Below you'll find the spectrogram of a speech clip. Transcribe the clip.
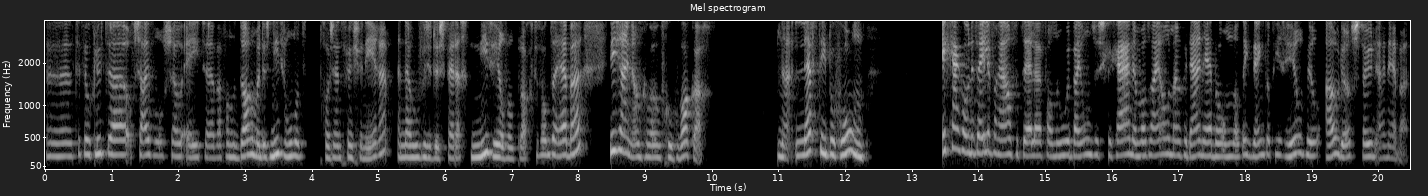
uh, te veel gluten of zuivel of zo eten, waarvan de darmen dus niet 100% functioneren. En daar hoeven ze dus verder niet heel veel klachten van te hebben. Die zijn dan gewoon vroeg wakker. Nou, Lef die begon. Ik ga gewoon het hele verhaal vertellen van hoe het bij ons is gegaan en wat wij allemaal gedaan hebben, omdat ik denk dat hier heel veel ouders steun aan hebben.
